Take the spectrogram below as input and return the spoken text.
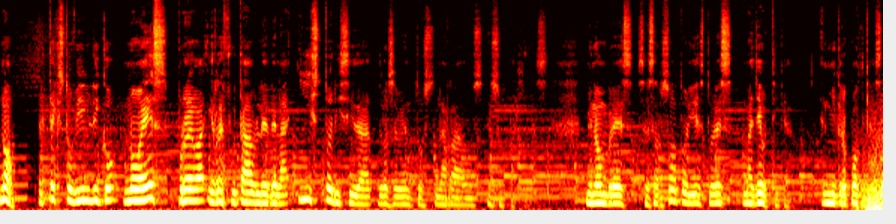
No, el texto bíblico no es prueba irrefutable de la historicidad de los eventos narrados en sus páginas. Mi nombre es César Soto y esto es Mayéutica, el micropodcast.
